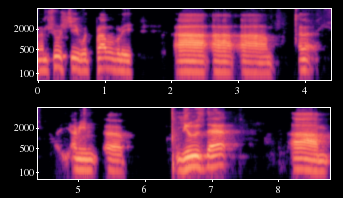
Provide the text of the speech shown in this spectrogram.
I'm sure she would probably, um, I mean, use that. Um,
